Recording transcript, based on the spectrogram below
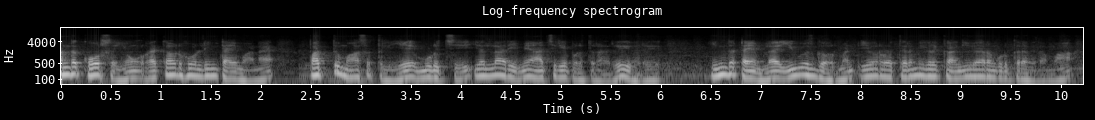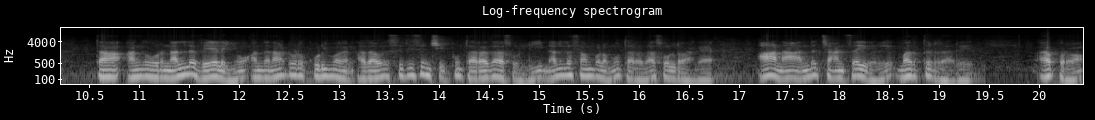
அந்த கோர்ஸையும் ரெக்கார்ட் ஹோல்டிங் டைமான பத்து மாதத்துலேயே முடித்து எல்லாரையுமே ஆச்சரியப்படுத்துகிறாரு இவர். இந்த டைமில் யூஎஸ் கவர்மெண்ட் இவரோட திறமைகளுக்கு அங்கீகாரம் கொடுக்குற விதமாக தான் அங்கே ஒரு நல்ல வேலையும் அந்த நாட்டோட குடிமகன் அதாவது சிட்டிசன்ஷிப்பும் தரதா சொல்லி நல்ல சம்பளமும் தரதா சொல்கிறாங்க ஆனால் அந்த சான்ஸை இவர் மறுத்துடுறாரு. அப்புறம்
